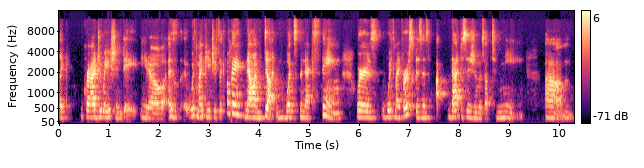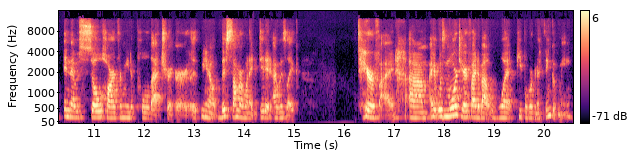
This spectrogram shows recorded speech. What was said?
like graduation date. You know, as with my PhD, it's like, okay, now I'm done. What's the next thing? Whereas with my first business, that decision was up to me. Um, and that was so hard for me to pull that trigger. Uh, you know, this summer when I did it, I was like terrified. Um, I was more terrified about what people were going to think of me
